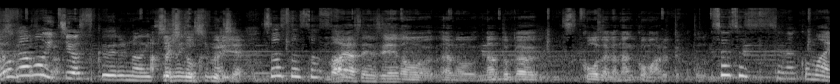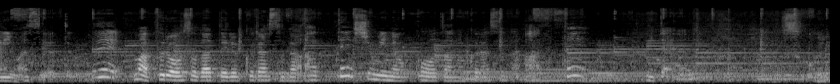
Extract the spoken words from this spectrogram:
ヨガも一応スクールの一部にしましょあうそうそうそうそう。マーヤ先生のあのなんとか講座が何個もあるってことそうそうそう何個もありますよということで、まあ、プロを育てるクラスがあって趣味の講座のクラスがあってみたいなね。すごいね。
